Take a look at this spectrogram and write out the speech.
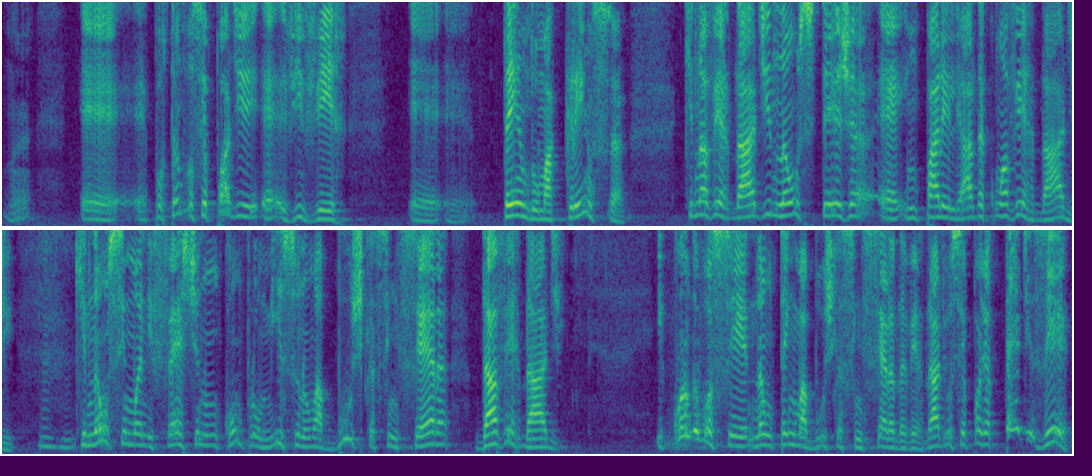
Né? É, é, portanto, você pode é, viver é, tendo uma crença que, na verdade, não esteja emparelhada com a verdade, uhum. que não se manifeste num compromisso, numa busca sincera da verdade. E quando você não tem uma busca sincera da verdade, você pode até dizer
